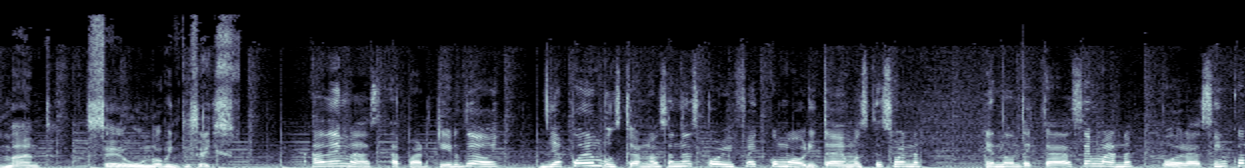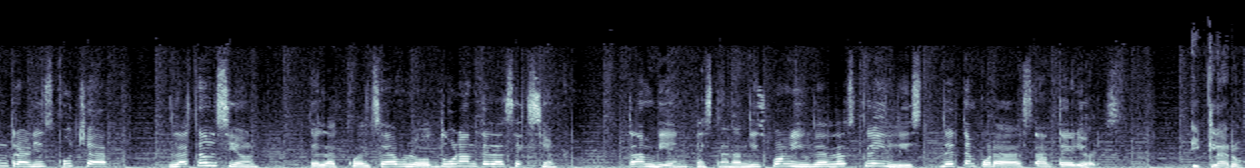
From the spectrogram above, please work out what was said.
mant0126. Además, a partir de hoy, ya pueden buscarnos en Spotify como ahorita vemos que suena, en donde cada semana podrás encontrar y escuchar la canción de la cual se habló durante la sección. También estarán disponibles las playlists de temporadas anteriores. Y claro,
